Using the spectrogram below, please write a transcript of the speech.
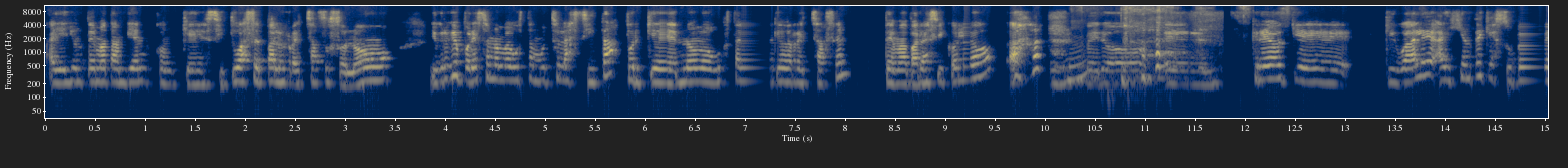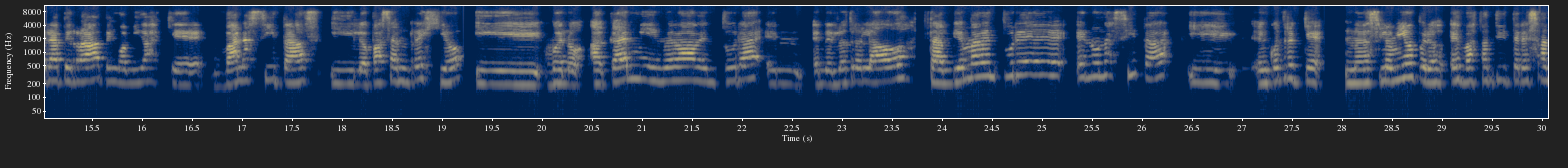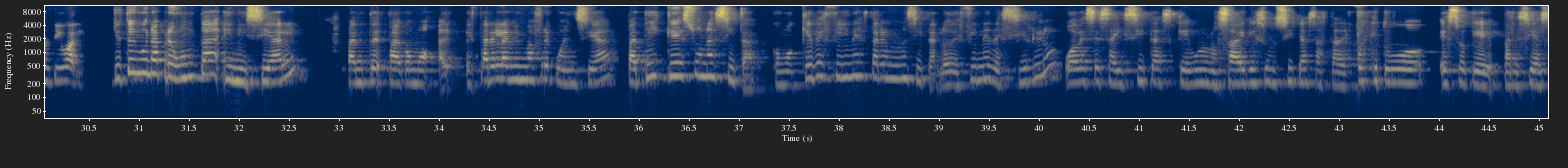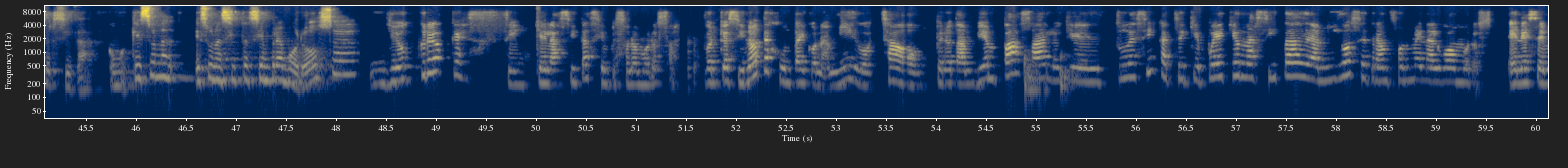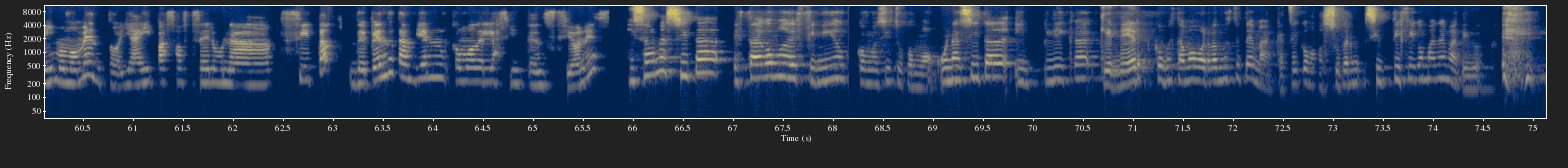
ahí hay un tema también con que si tú aceptas los rechazos o no, yo creo que por eso no me gustan mucho las citas porque no me gusta que me rechacen, tema para psicólogo, pero eh, creo que, que igual hay gente que es súper aterrada, tengo amigas que van a citas y lo pasan regio. Y bueno, acá en mi nueva aventura, en, en el otro lado, también me aventuré en una cita y encuentro que no es lo mío, pero es bastante interesante igual. Yo tengo una pregunta inicial para, como eh, estar en la misma frecuencia. Para ti, ¿qué es una cita? Como, ¿Qué define estar en una cita? ¿Lo define decirlo? ¿O a veces hay citas que uno no sabe que son citas hasta después que tuvo eso que parecía ser cita? Como, ¿qué es una, es una cita siempre amorosa? Yo creo que sí, que las citas siempre son amorosas, porque si no te juntas con amigos, chao, pero también pasa lo que tú decís, ¿cachai? Que puede que una cita de amigos se transforme en algo amoroso en ese mismo momento y ahí pasa a ser una cita, depende también como de las intenciones. Quizá una cita está como definido, como decís tú, como una cita implica que nerd, como estamos abordando este tema, ¿cachai? Como súper científico matemático.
